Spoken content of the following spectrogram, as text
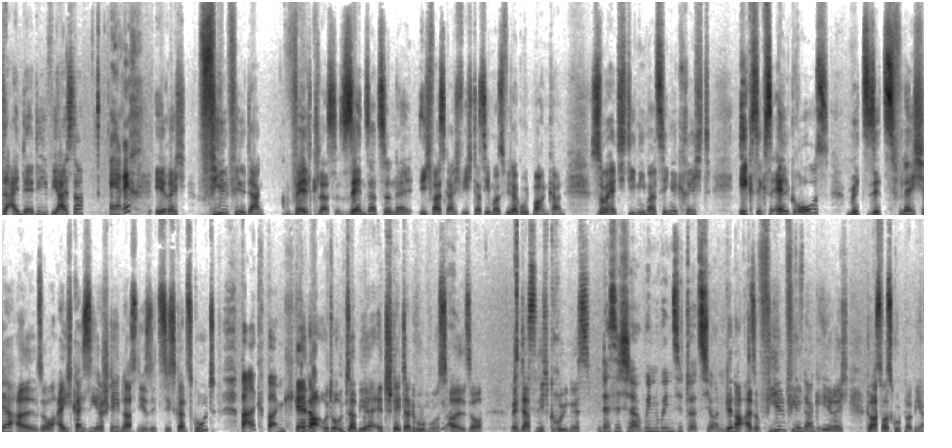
Dein Daddy, wie heißt er? Erich? Erich, vielen, vielen Dank. Weltklasse, sensationell. Ich weiß gar nicht, wie ich das jemals wieder gut machen kann. So hätte ich die niemals hingekriegt. XXL groß mit Sitzfläche. Also eigentlich kann ich sie hier stehen lassen. Hier sitzt sie ganz gut. Parkbank, gell? Genau, und unter mir entsteht dann Humus. Also, wenn das nicht grün ist. Das ist eine Win-Win-Situation. Genau, also vielen, vielen Dank, Erich. Du hast was gut bei mir.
